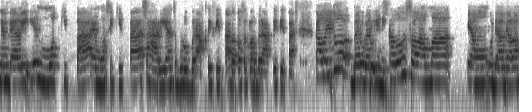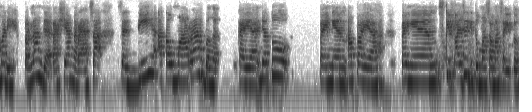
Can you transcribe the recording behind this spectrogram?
ngendaliin mood kita emosi kita seharian sebelum beraktivitas atau setelah beraktivitas. Kalau itu baru-baru ini kalau selama yang udah agak lama deh pernah nggak Tasya ngerasa sedih atau marah banget. Kayaknya tuh pengen apa ya pengen skip aja gitu masa-masa itu.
